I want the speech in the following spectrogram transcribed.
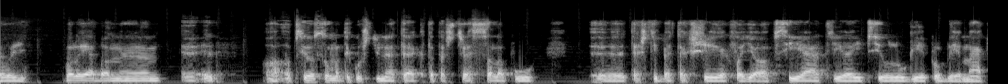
hogy valójában a, a pszichoszomatikus tünetek, tehát a stressz alapú testi betegségek, vagy a pszichiátriai, pszichológiai problémák,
